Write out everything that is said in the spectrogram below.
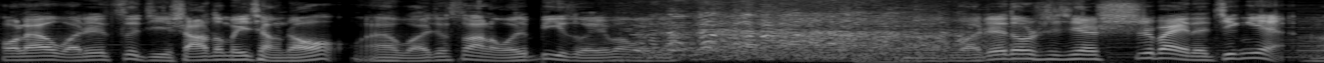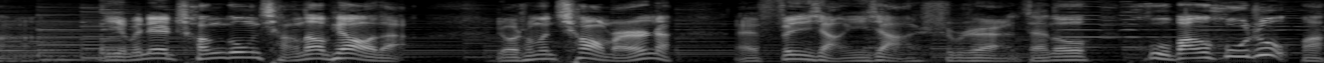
后来我这自己啥都没抢着，哎，我就算了，我就闭嘴吧，我就。我这都是些失败的经验啊！你们这成功抢到票的，有什么窍门呢？来分享一下，是不是？咱都互帮互助啊！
